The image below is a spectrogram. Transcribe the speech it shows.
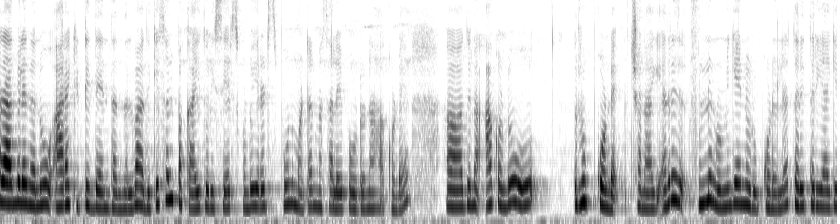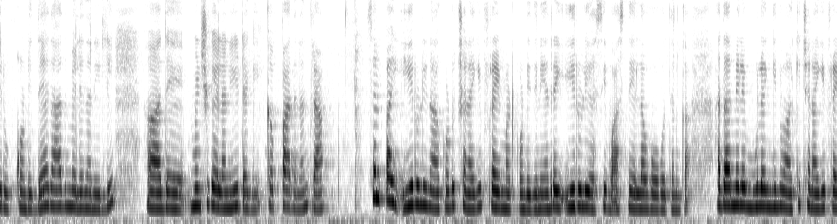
ಅದಾದಮೇಲೆ ನಾನು ಆರಕ್ಕಿಟ್ಟಿದ್ದೆ ಅಂತ ಅಂದಲ್ವ ಅದಕ್ಕೆ ಸ್ವಲ್ಪ ಕಾಯಿ ತುರಿ ಸೇರಿಸ್ಕೊಂಡು ಎರಡು ಸ್ಪೂನ್ ಮಟನ್ ಮಸಾಲೆ ಪೌಡ್ರನ್ನ ಹಾಕ್ಕೊಂಡೆ. ಅದನ್ನು ಹಾಕ್ಕೊಂಡು ರುಬ್ಕೊಂಡೆ ಚೆನ್ನಾಗಿ. ಅಂದರೆ ಫುಲ್ಲು ನುಣ್ಣಗೆಯನ್ನು ರುಬ್ಕೊಂಡಿಲ್ಲ, ತರಿ ತರಿಯಾಗಿ ರುಬ್ಕೊಂಡಿದ್ದೆ. ಅದಾದಮೇಲೆ ನಾನು ಇಲ್ಲಿ ಅದೇ ಮೆಣಸಿಕಾಯಿ ಎಲ್ಲ ನೀಟಾಗಿ ಕಪ್ಪಾದ ನಂತರ ಸ್ವಲ್ಪ ಈರುಳ್ಳಿನ ಹಾಕ್ಕೊಂಡು ಚೆನ್ನಾಗಿ ಫ್ರೈ ಮಾಡ್ಕೊಂಡಿದ್ದೀನಿ. ಅಂದರೆ ಈರುಳ್ಳಿ, ಹಸಿ ವಾಸನೆ ಎಲ್ಲ ಹೋಗೋ ತನಕ. ಅದಾದಮೇಲೆ ಮೂಲಂಗಿನೂ ಹಾಕಿ ಚೆನ್ನಾಗಿ ಫ್ರೈ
